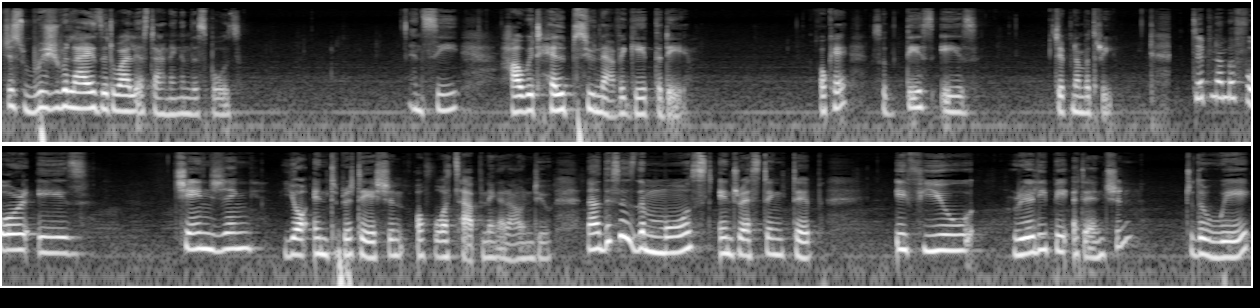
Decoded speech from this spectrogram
Just visualize it while you're standing in this pose and see how it helps you navigate the day. Okay, so this is tip number three. Tip number four is changing your interpretation of what's happening around you. Now, this is the most interesting tip if you really pay attention to the way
